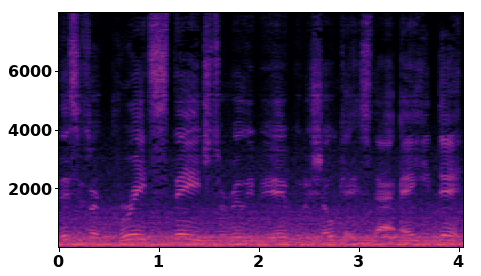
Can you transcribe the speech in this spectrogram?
this is a great stage to really be able to showcase that. And he did.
